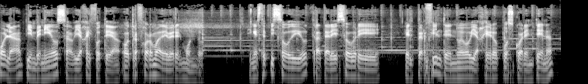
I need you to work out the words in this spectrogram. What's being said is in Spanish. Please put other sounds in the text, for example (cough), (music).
Hola, bienvenidos a Viaja y Fotea, otra forma de ver el mundo. En este episodio trataré sobre el perfil del nuevo viajero post cuarentena,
